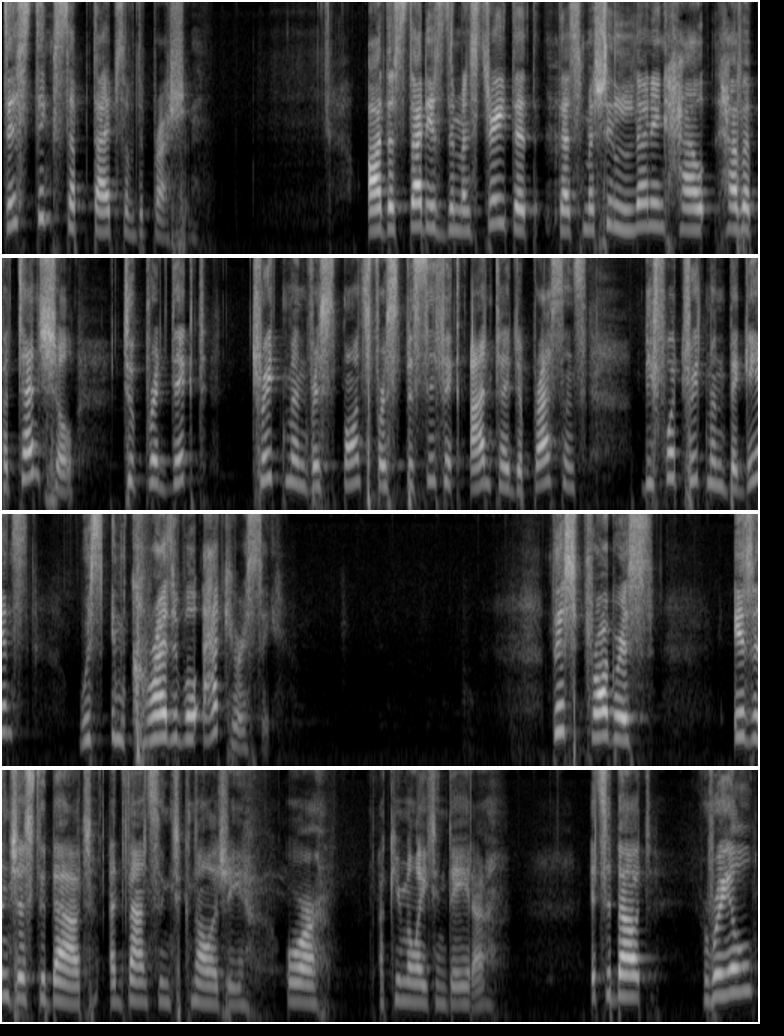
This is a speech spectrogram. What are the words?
distinct subtypes of depression. Other studies demonstrated that machine learning ha have a potential to predict treatment response for specific antidepressants before treatment begins with incredible accuracy. This progress isn't just about advancing technology or accumulating data. It's about real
